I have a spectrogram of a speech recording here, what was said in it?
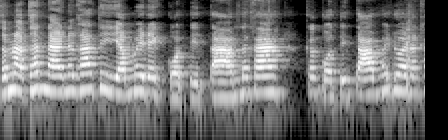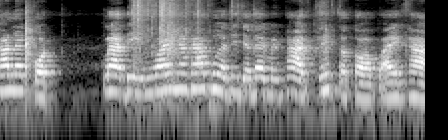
สำหรับท่านใดนะคะที่ยังไม่ได้กดติดตามนะคะ ก็กดติดตามไว้ด้วยนะคะ และกดกระดิ่งไว้นะคะ เพื่อที่จะได้ไม่พลาดคลิปต่อๆไปค่ะ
